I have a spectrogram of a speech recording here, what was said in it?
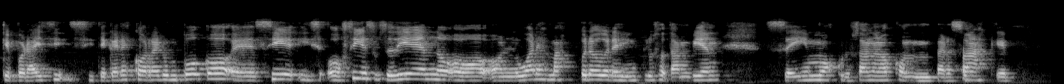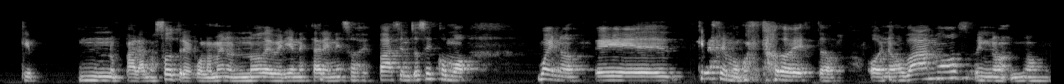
que por ahí si, te querés correr un poco, eh, sigue, o sigue sucediendo, o, en lugares más progres incluso también seguimos cruzándonos con personas que, para nosotros por lo menos no deberían estar en esos espacios. Entonces como, bueno, eh, ¿qué hacemos con todo esto? O nos vamos, y no, no,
